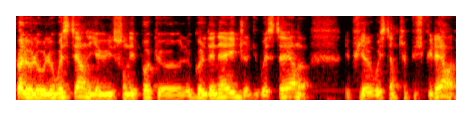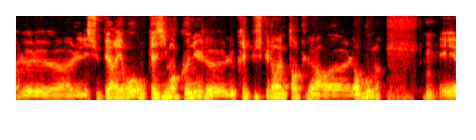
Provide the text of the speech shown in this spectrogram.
vois, le, western, il y a eu son époque, le golden age du western, et puis il y a le western crépusculaire. Le- le- les super-héros ont quasiment connu le, le crépuscule en même temps que leur, leur boom. Mm. Et,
